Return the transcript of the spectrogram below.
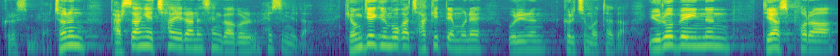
그렇습니다. 저는 발상의 차이라는 생각을 했습니다. 경제 규모가 작기 때문에 우리는 그렇지 못하다. 유럽에 있는 디아스포라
